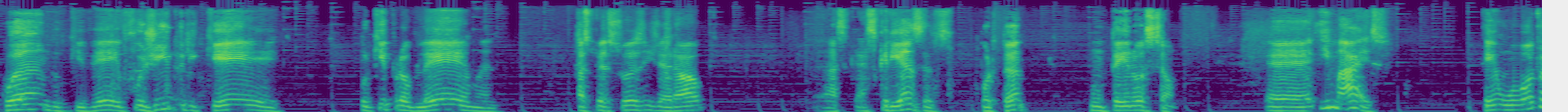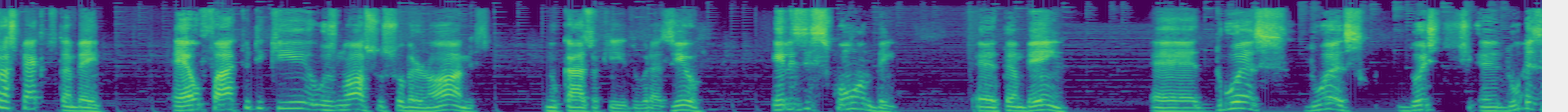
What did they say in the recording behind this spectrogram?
Quando que veio? Fugindo de quê? Por que problema? As pessoas, em geral, as, as crianças, portanto, não têm noção. É, e mais, tem um outro aspecto também, é o fato de que os nossos sobrenomes, no caso aqui do Brasil, eles escondem é, também é, duas, duas, dois, é, duas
